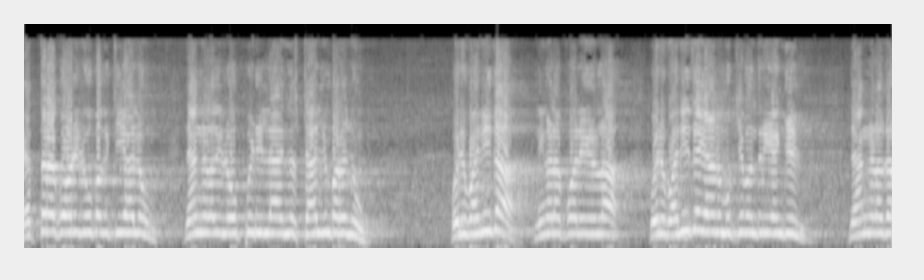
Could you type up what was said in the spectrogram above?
എത്ര കോടി രൂപ കിട്ടിയാലും ഞങ്ങൾ അതിൽ ഒപ്പിടില്ല എന്ന് സ്റ്റാലിൻ പറഞ്ഞു. ഒരു വനിത നിങ്ങളെപ്പോലെയുള്ള ഒരു വനിതയാണ് മുഖ്യമന്ത്രിയെങ്കിൽ ഞങ്ങളത്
